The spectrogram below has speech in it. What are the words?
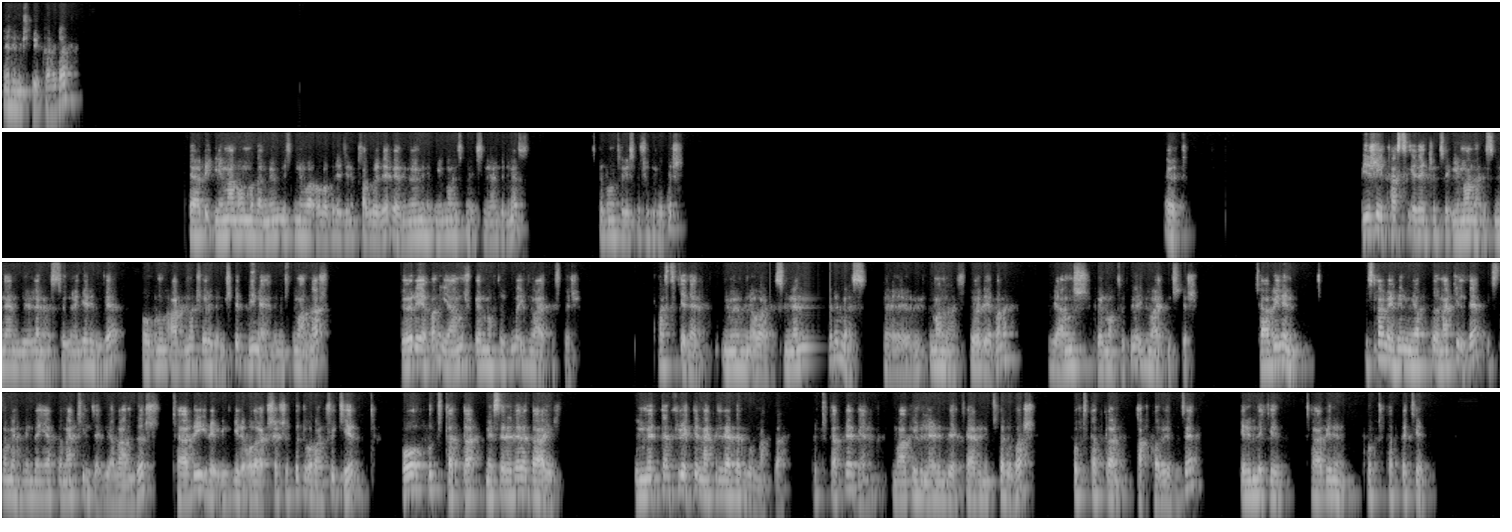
Ne demişti yukarıda? Kabe iman olmadan mümin isminin var olabileceğini kabul eder ve müminin iman ismini isimlendirmez. İşte bunun seviyesi bu şekildedir. Evet. Bir şeyi tasdik eden kimse imanla isimlendirilemez sözüne gelince o bunun ardından şöyle demiştir. Din ehli Müslümanlar böyle yapanı yanlış görme hususunda icma etmiştir. Tasdik eden mümin olarak isimlendirilmez. Ee, Müslümanlar böyle yapanı yanlış görme hususunda icma etmiştir. Kabe'nin İslam ehlinin yaptığı nakil de, İslam ehlinden yaptığı nakil de yalandır. Kabe ile ilgili olarak şaşırtıcı olan şu ki, o bu kitapta meselelere dair ümmetten sürekli nakillerde bulunmakta. Bu kitap derken Maturidi'nin elinde Kabe'nin kitabı var. O kitaptan aktarıyor bize. Elindeki Kabe'nin o kitaptaki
